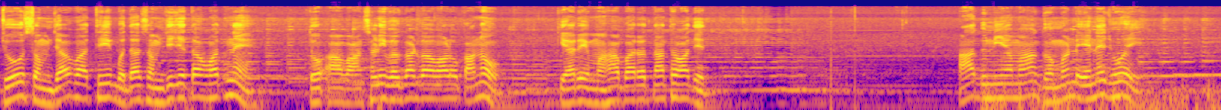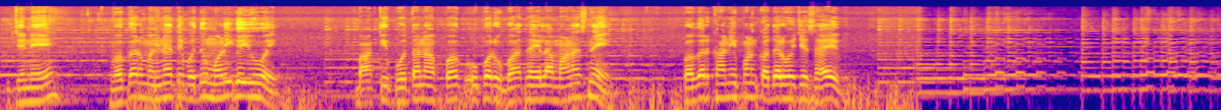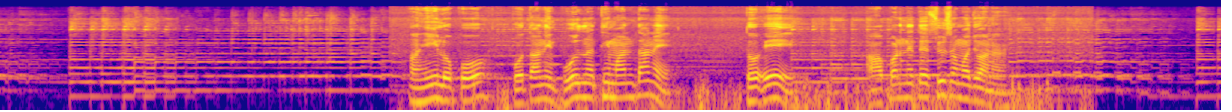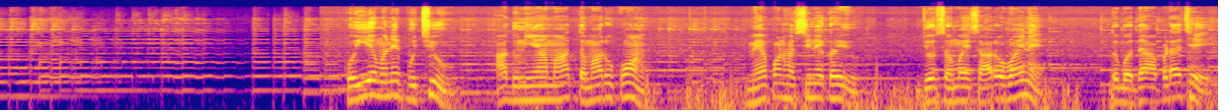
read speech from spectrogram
જો સમજાવવાથી બધા સમજી જતા હોત ને, તો આ વાંસળી વગાડવાવાળો કાનો ક્યારે મહાભારત ના થવા દેત. આ દુનિયામાં ઘમંડ એને જ હોય, જેને વગર મહેનતે બધું મળી ગયું હોય. બાકી પોતાના પગ ઉપર ઊભા થયેલા માણસને પગરખાની પણ કદર હોય છે, સાહેબ. અહીં લોકો પોતાની ભૂલ નથી માનતા ને તો એ આપણને તે શું સમજવાના? કોઈએ મને પૂછ્યું આ દુનિયામાં તમારું કોણ? મેં પણ હસીને કહ્યું, જો સમય સારો હોય ને, તો બધા આપણા છે,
